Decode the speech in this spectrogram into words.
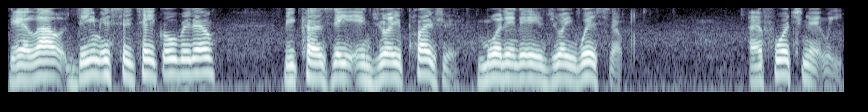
They allowed demons to take over them because they enjoy pleasure more than they enjoy wisdom. Unfortunately,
